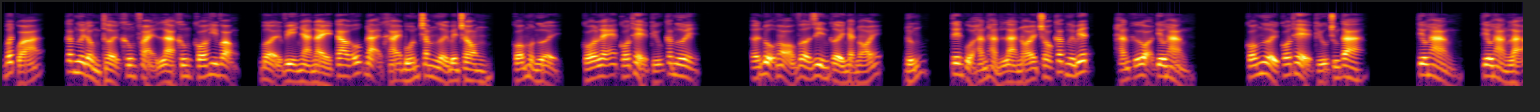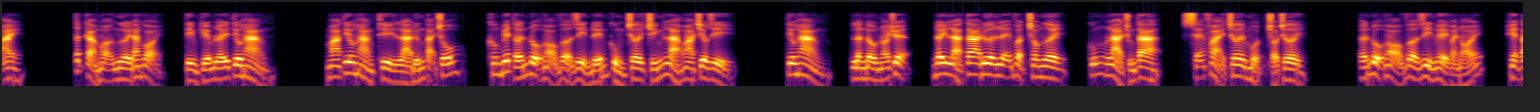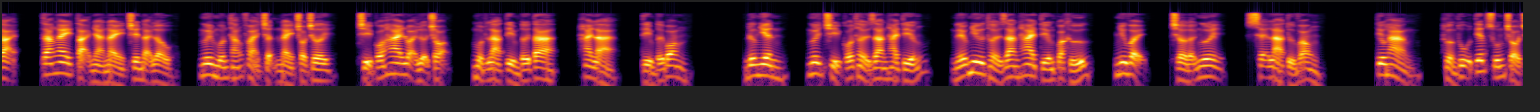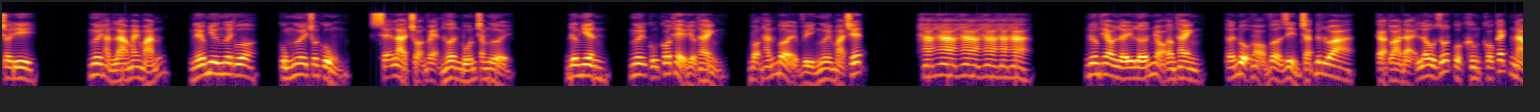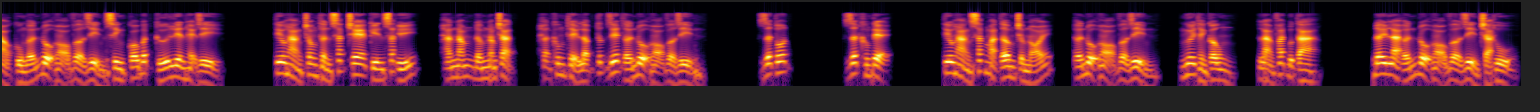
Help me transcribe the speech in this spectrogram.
Bất quá, các ngươi đồng thời không phải là không có hy vọng, bởi vì nhà này cao ốc đại khái bốn trăm người bên trong, có một người, có lẽ có thể cứu các ngươi. Ấn độ họ vợ Jin cười nhạt nói, đúng, tên của hắn hẳn là nói cho các ngươi biết, hắn cứ gọi tiêu hàng. Có người có thể cứu chúng ta. Tiêu hàng tiêu hàng là ai? Tất cả mọi người đang gọi, tìm kiếm lấy tiêu hàng. Mà tiêu hàng thì là đứng tại chỗ, không biết ấn độ họ vợ dìn đến cùng chơi chính là hoa chiêu gì. Tiêu hàng, lần đầu nói chuyện, đây là ta đưa lễ vật cho ngươi, cũng là chúng ta sẽ phải chơi một trò chơi. Ấn độ họ vợ gì huệ phải nói, hiện tại, ta ngay tại nhà này trên đại lầu, ngươi muốn thắng phải trận này trò chơi, chỉ có hai loại lựa chọn, một là tìm tới ta, hai là tìm tới bom. Đương nhiên, ngươi chỉ có thời gian hai tiếng, nếu như thời gian hai tiếng quá khứ, như vậy, chờ đợi ngươi sẽ là tử vong. Tiêu hàng, hưởng thụ tiếp xuống trò chơi đi. Ngươi hẳn là may mắn, nếu như ngươi thua, cùng ngươi chôn cùng, sẽ là trọn vẹn hơn bốn trăm người. Đương nhiên, ngươi cũng có thể hiểu thành, bọn hắn bởi vì ngươi mà chết. Ha ha ha ha ha ha nương theo lấy lớn nhỏ âm thanh, ấn độ họ vợ dỉn chặt đứt loa, cả tòa đại lâu rốt cuộc không có cách nào cùng ấn độ họ vợ dỉn sinh có bất cứ liên hệ gì. Tiêu hàng trong thần sắc che kín sắc ý, hắn nắm đấm nắm chặt, hận không thể lập tức giết ấn độ họ vợ dỉn rất tốt, rất không tệ. Tiêu hàng sắc mặt âm trầm nói, ấn độ họ vợ dỉn ngươi thành công, làm phát bực ta. Đây là ấn độ họ vợ dỉn trả thù.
